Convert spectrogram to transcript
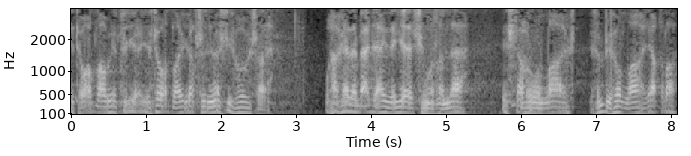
يتوضأ يتوضأ ويقصد المسجد فهو في صلاة. وهكذا بعدها إذا جلس في مصلاه يستغفر الله يسبح الله يقرأ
